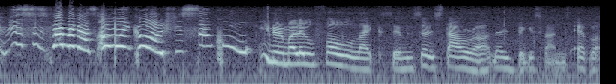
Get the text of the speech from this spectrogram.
Mrs. Fabregas! Oh my gosh, she's so cool! You know, my little foal likes him, and so does Staura. They're his biggest fans ever.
